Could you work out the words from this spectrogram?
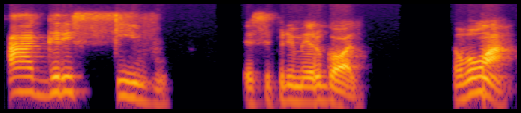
agressivo esse primeiro gole. Então vamos lá.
